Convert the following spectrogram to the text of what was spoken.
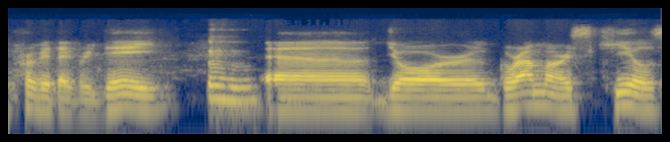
improve it every day uh, your grammar skills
